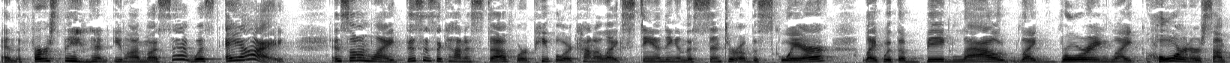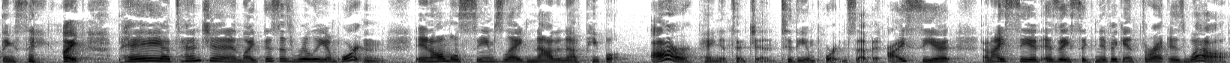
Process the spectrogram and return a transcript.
And the first thing that Elon Musk said was AI. And so I'm like, this is the kind of stuff where people are kind of like standing in the center of the square, like with a big, loud, like roaring, like horn or something, saying, like, pay attention. Like, this is really important. It almost seems like not enough people are paying attention to the importance of it. I see it and I see it as a significant threat as well.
